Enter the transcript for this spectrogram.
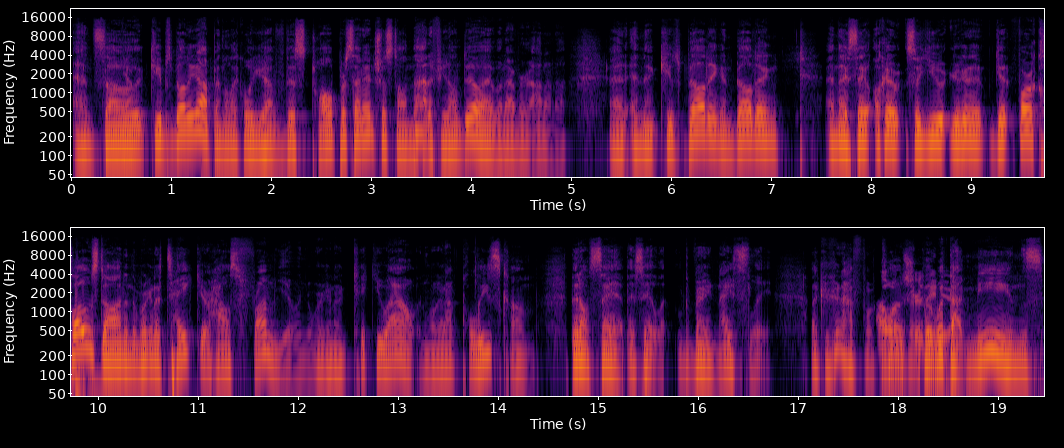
And so it keeps building up. And they're like, well, you have this 12% interest on that if you don't do it, whatever. I don't know. And and it keeps building and building. And they say, okay, so you you're gonna get foreclosed on, and then we're gonna take your house from you, and we're gonna kick you out, and we're gonna have police come. They don't say it; they say it very nicely, like you're gonna have oh, foreclosure. sure but what do. that means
